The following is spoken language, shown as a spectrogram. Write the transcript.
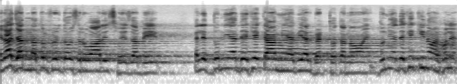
এরা জান্নাতুল ফিরদৌসের ওয়ারিস হয়ে যাবে। তাহলে দুনিয়া দেখে কামিয়াবি আর ব্যর্থতা নয়। দুনিয়া দেখে কি নয় বলেন?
